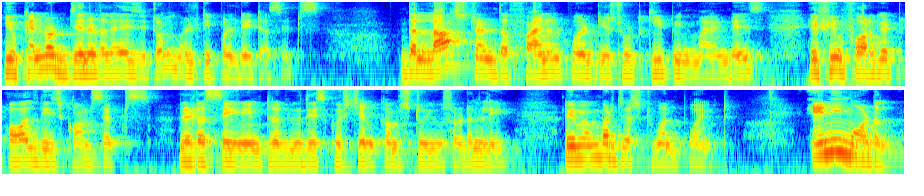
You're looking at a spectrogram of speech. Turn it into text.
you cannot generalize it on multiple data sets the last and the final point you should keep in mind is if you forget all these concepts let us say in interview this question comes to you suddenly remember just one point. Any model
